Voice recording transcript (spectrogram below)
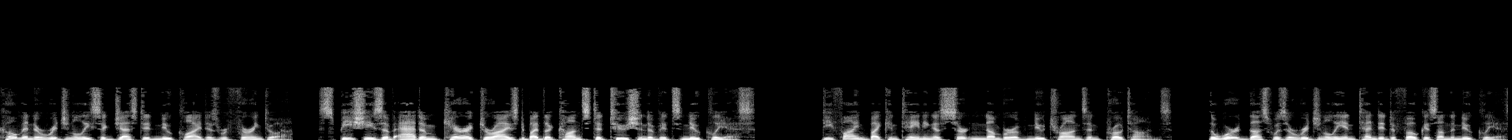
Kohman originally suggested nuclide as referring to a species of atom characterized by the constitution of its nucleus defined by containing a certain number of neutrons and protons. The word thus was originally intended to focus on the nucleus.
